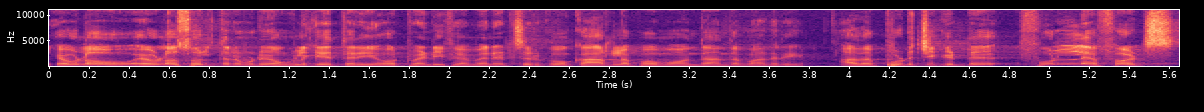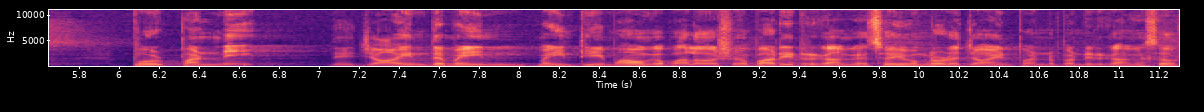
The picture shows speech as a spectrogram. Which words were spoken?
எவ்வளோ எவ்வளோ சொல்லித் தர முடியும் உங்களுக்கே தெரியும். ஒரு டுவெண்ட்டி ஃபைவ் மினிட்ஸ் இருக்கும் காரில் போகும்போது அந்த மாதிரி. அதை பிடிச்சிக்கிட்டு ஃபுல் எஃபர்ட்ஸ் பண்ணி the join the main main team அவங்க பல வருஷமாக பாடிட்டு இருக்காங்க. ஸோ இவங்களோட ஜாயின் பண்ண பண்ணியிருக்காங்க so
